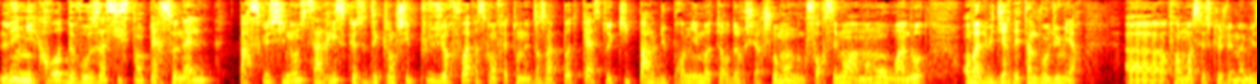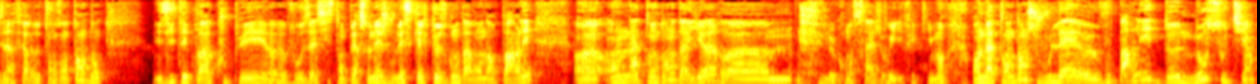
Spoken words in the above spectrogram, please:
les micros de vos assistants personnels, parce que sinon ça risque de se déclencher plusieurs fois, parce qu'en fait on est dans un podcast qui parle du premier moteur de recherche au monde, donc forcément à un moment ou à un autre, on va lui dire d'éteindre vos lumières. Euh, enfin moi c'est ce que je vais m'amuser à faire de temps en temps, donc N'hésitez pas à couper euh, vos assistants personnels. Je vous laisse quelques secondes avant d'en parler. Euh, en attendant, d'ailleurs, euh, le grand sage, oui, effectivement. En attendant, je voulais vous parler de nos soutiens.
